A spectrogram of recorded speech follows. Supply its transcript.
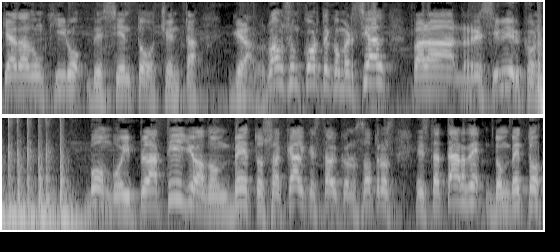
que ha dado un giro de 180 grados. Vamos a un corte comercial para recibir con bombo y platillo a don Beto Sacal, que está hoy con nosotros esta tarde. Don Beto,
